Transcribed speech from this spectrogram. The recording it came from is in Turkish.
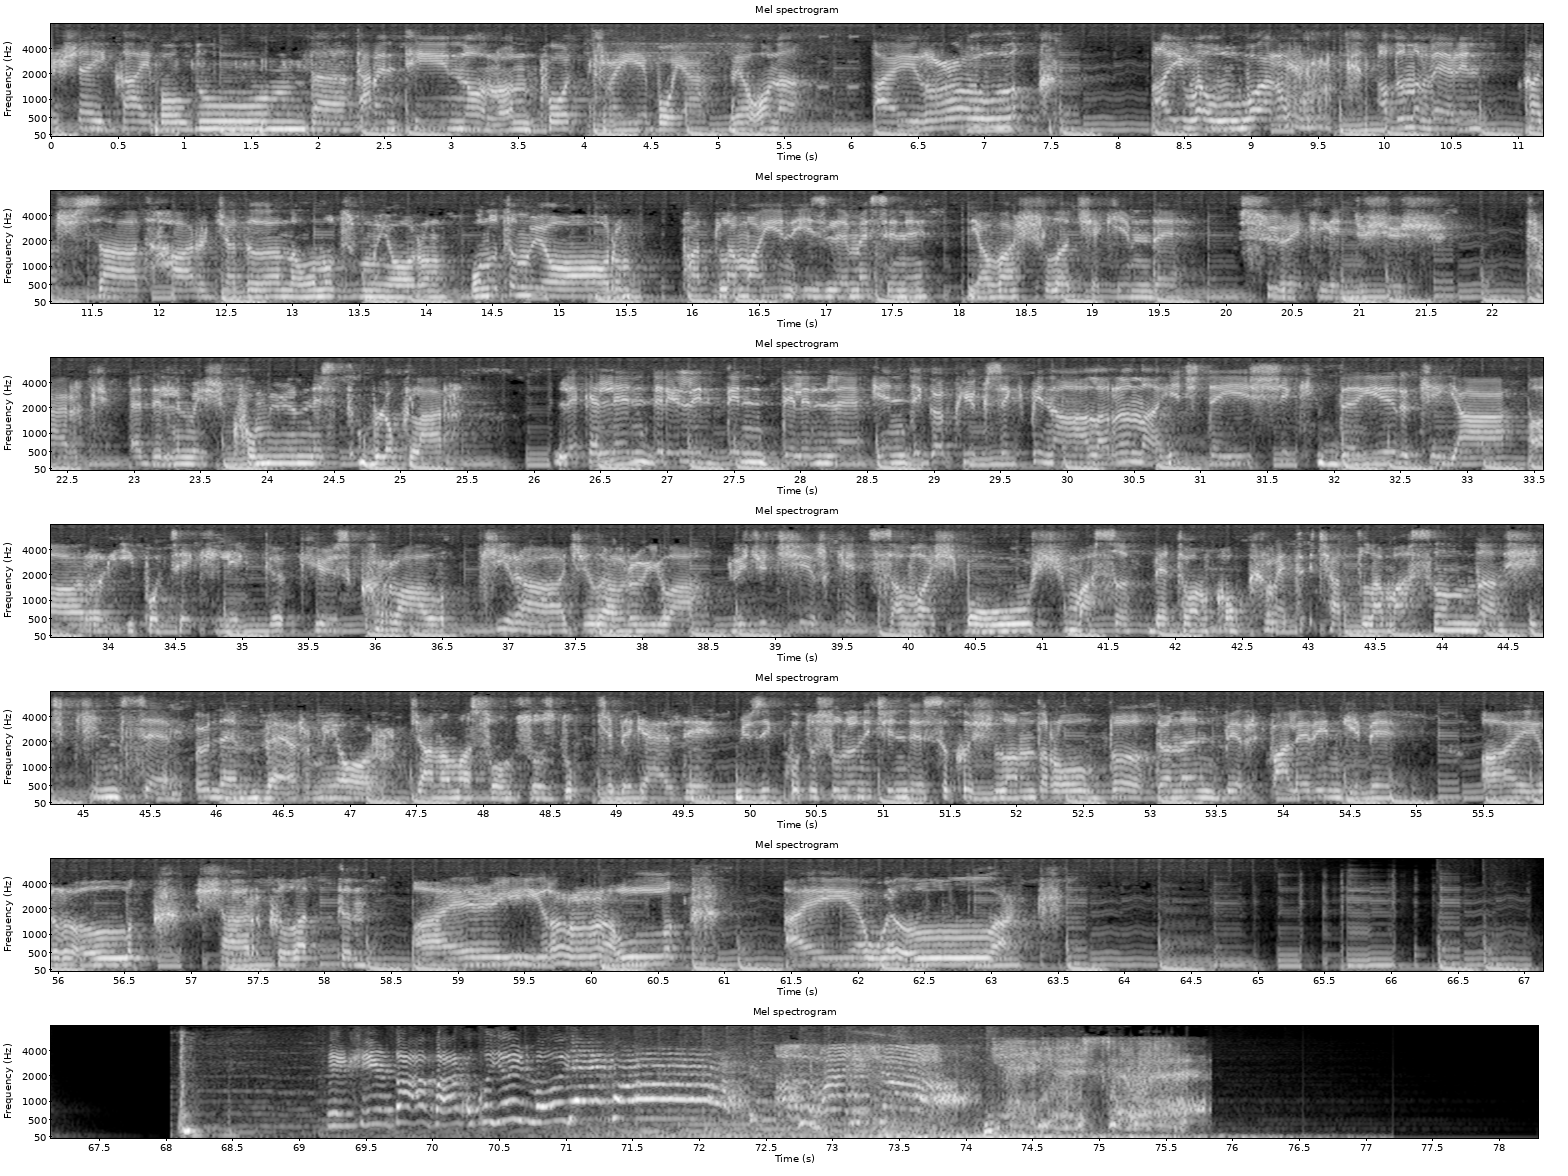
Her şey kaybolduğunda Tarantino'nun portreyi boya ve ona ayrılık I will work adını verin. Kaç saat harcadığını unutmuyorum. Unutmuyorum patlamayın izlemesini. Yavaşlı çekimde sürekli düşüş. Terk edilmiş komünist bloklar Lekelendirildi dilinle kendi gök yüksek binalarına hiç değişik değil ki ya. Ağır ipotekli gökyüz kral kiracılarıyla gücü şirket savaş boğuşması beton konkret çatlamasından hiç kimse önem vermiyor. Canıma sonsuzluk gibi geldi. Müzik kutusunun içinde sıkışlandırıldı dönen bir balerin gibi ayrılık şarkılattın. Ayrılık. Work Bir şiir daha var okuyayım mı? Adım Ayşe. Gel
